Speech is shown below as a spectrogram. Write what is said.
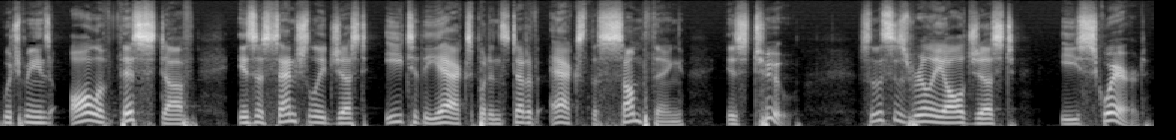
which means all of this stuff is essentially just e to the x, but instead of x, the something is 2. So this is really all just e squared.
